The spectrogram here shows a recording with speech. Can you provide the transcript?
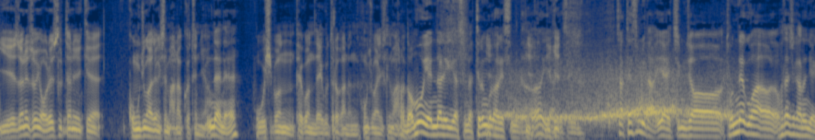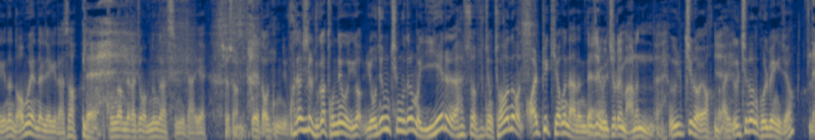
예전에 저희 어렸을 때는 이렇게 공중 화장실 많았거든요. 네네. 50원, 100원 내고 들어가는 공중 화장실 아, 많았고 너무 옛날 얘기 같습니다. 들은 걸로 예. 하겠습니다. 예, 예, 알겠습니다. 자, 됐습니다. 예, 지금 저 돈 내고 화, 화장실 가는 얘기는 너무 옛날 얘기라서 네. 공감대가 좀 없는 것 같습니다. 예. 죄송합니다. 예, 어, 화장실을 누가 돈 내고 이거 요즘 친구들은 뭐 이해를 할 수 없을 정도. 저는 얼핏 기억은 나는데. 예전에 을지로에 많았는데 을지로요. 예. 아니, 을지로는 골뱅이죠. 네.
